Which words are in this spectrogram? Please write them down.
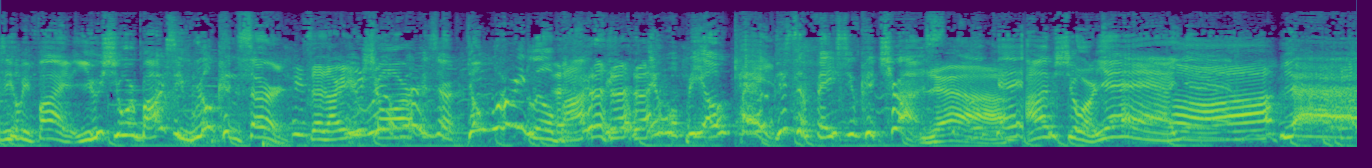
Boxy, he'll be fine. You sure, Boxy? Real concerned. He says, are you Real sure? concerned. Don't worry, little Boxy. it will be okay. This is a face you can trust. Yeah. Okay? I'm sure. Yeah. Aww. Yeah. Yeah.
